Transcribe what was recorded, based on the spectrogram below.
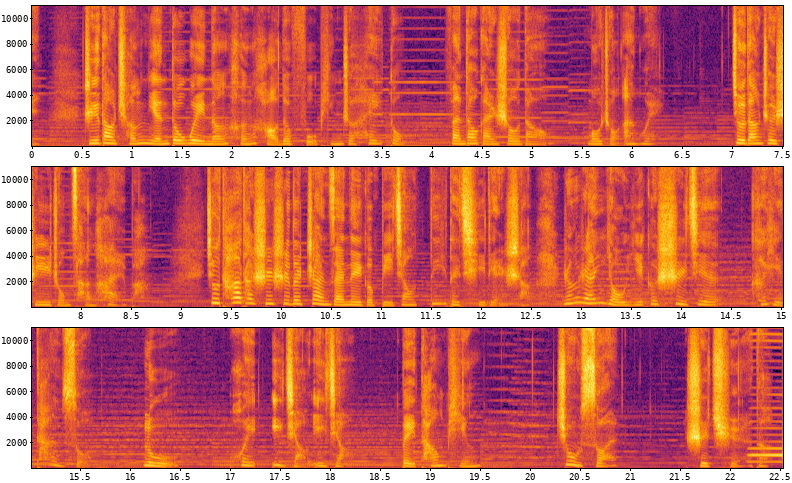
运，直到成年都未能很好的抚平这黑洞，反倒感受到。某种安慰，就当这是一种残害吧，就踏踏实实的站在那个比较低的起点上，仍然有一个世界可以探索，路会一脚一脚被趟平，就算是瘸的。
